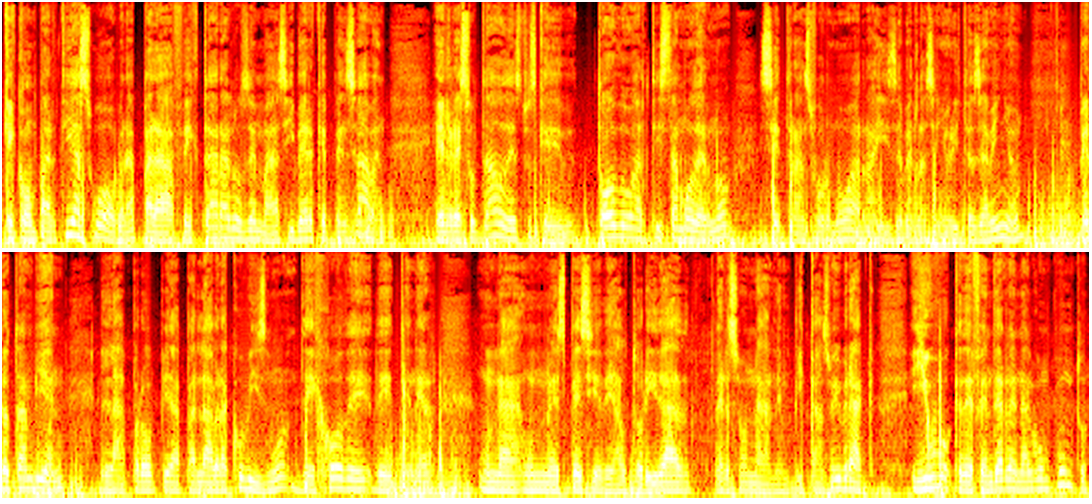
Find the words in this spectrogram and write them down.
que compartía su obra para afectar a los demás y ver qué pensaban. El resultado de esto es que todo artista moderno se transformó a raíz de ver las señoritas de Aviñón, pero también la propia palabra cubismo dejó de, de tener una, una especie de autoridad personal en Picasso y Braque y hubo que defenderla en algún punto.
